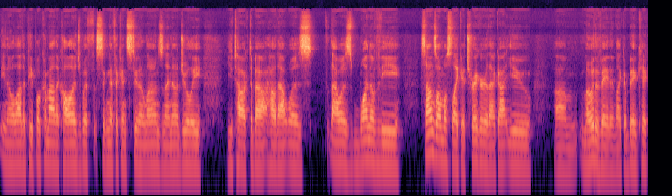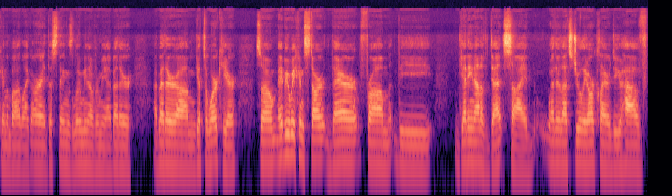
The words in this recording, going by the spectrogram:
You know, a lot of people come out of college with significant student loans, and I know Julie, you talked about how that was that was one of the sounds almost like a trigger that got you um, motivated, like a big kick in the butt. Like, all right, this thing's looming over me. I better I better um, get to work here. So maybe we can start there from the getting out of debt side, whether that's Julie or Claire. Do you have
